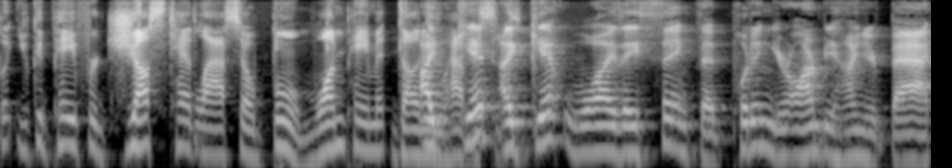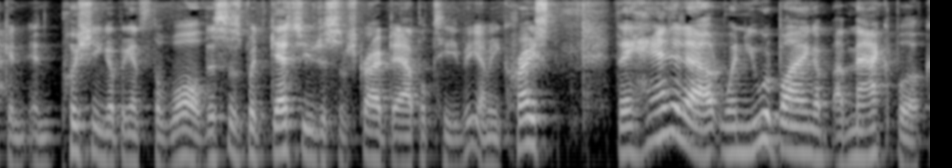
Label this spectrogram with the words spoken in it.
but you could pay for just Ted Lasso. Boom, one payment done. I you have get I get why they think that putting your arm behind your back and, and pushing up against the wall, this is what gets you to subscribe to Apple TV. I mean, Christ, they handed out when you were buying a, a MacBook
